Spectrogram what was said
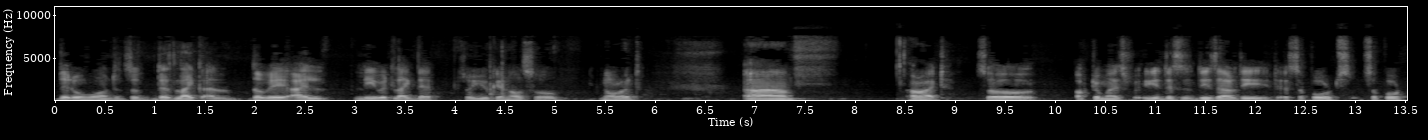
they don't want it. So there's like uh, the way I'll leave it like that so you can also ignore it um, all right. So optimize this is these are the supports support.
